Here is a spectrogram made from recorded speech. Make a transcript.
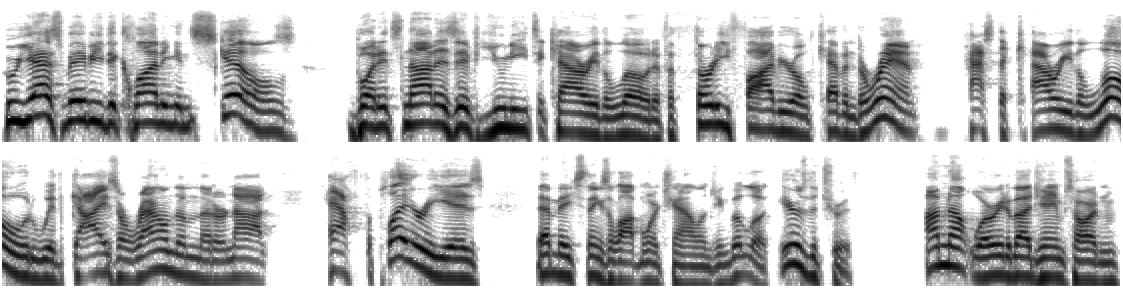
who, yes, may be declining in skills, but it's not as if you need to carry the load. If a 35 year old Kevin Durant has to carry the load with guys around him that are not half the player he is, that makes things a lot more challenging. But look, here's the truth I'm not worried about James Harden.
